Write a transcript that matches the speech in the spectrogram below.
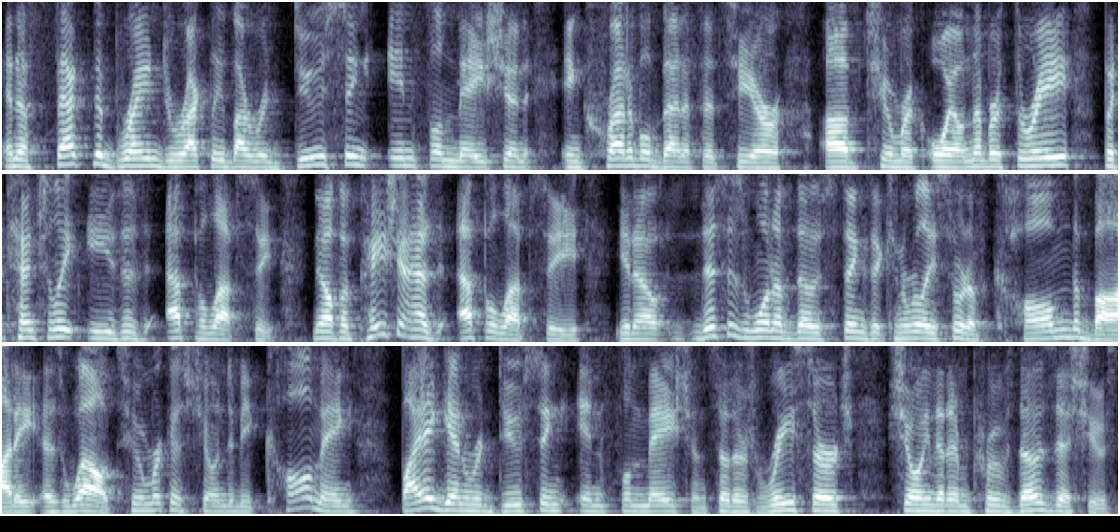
and affect the brain directly by reducing inflammation. Incredible benefits here of turmeric oil. Number three, potentially eases epilepsy. Now, if a patient has epilepsy, you know, this is one of those things that can really sort of calm the body as well. Turmeric is shown to be calming by again reducing inflammation. So there's research showing that it improves those issues.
